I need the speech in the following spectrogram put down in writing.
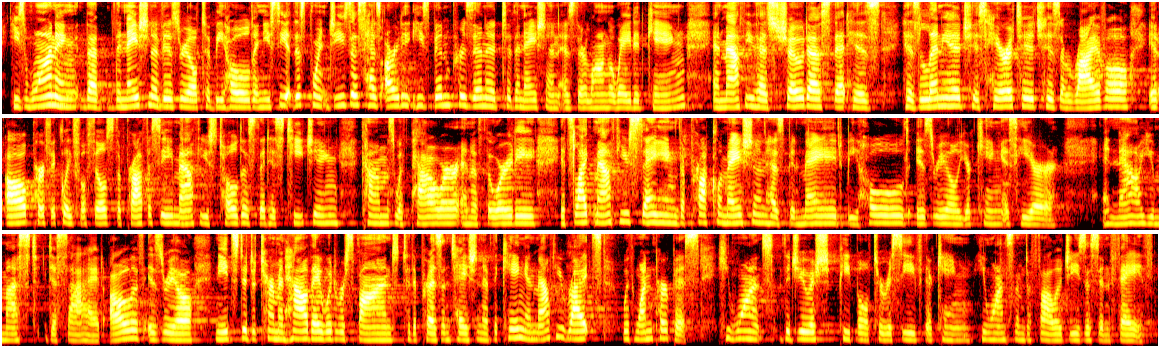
He's wanting the, the nation of Israel to behold. And you see, at this point, Jesus has already, he's been presented to the nation as their long awaited king. And Matthew has showed us that his, his lineage, his heritage, his arrival, it all perfectly fulfills the prophecy. Matthew's told us that his teaching comes with power and authority. It's like Matthew saying, The proclamation has been made Behold, Israel, your king is here. And now you must decide. All of Israel needs to determine how they would respond to the presentation of the king. And Matthew writes with one purpose he wants the Jewish people to receive their king, he wants them to follow Jesus in faith.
